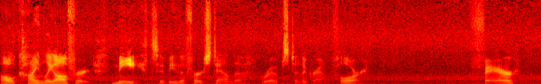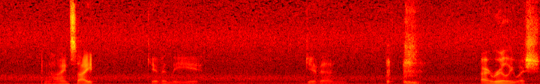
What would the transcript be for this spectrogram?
all kindly offered me to be the first down the ropes to the ground floor. Fair in hindsight, given the given I really wish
